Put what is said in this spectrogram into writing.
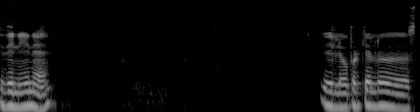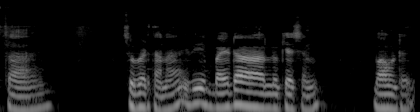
ఇది నేనే. ఈ లోపలికి వెళ్ళి వస్తా. చూపెడతానా? ఇది బయట లొకేషన్. బాగుంటుంది.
